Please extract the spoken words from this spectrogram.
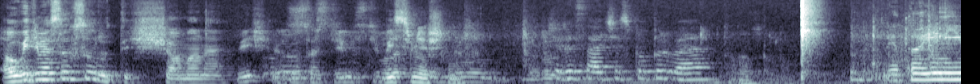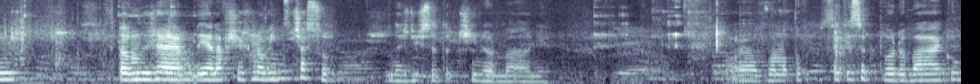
a uvidíme se u soudu, ty šamane, víš, jako tak výsměšně. 66 poprvé. Je to jiný v tom, že je na všechno víc času, než když se točí normálně. Ono to v podstatě se podobá jako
